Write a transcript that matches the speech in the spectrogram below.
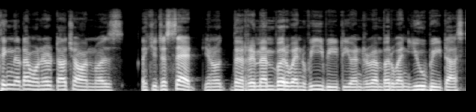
thing that I wanted to touch on was like you just said, you know, the remember when we beat you and remember when you beat us.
